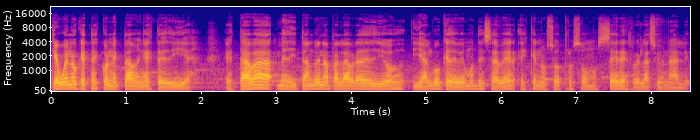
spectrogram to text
Qué bueno que estés conectado en este día. Estaba meditando en la palabra de Dios y algo que debemos de saber es que nosotros somos seres relacionales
